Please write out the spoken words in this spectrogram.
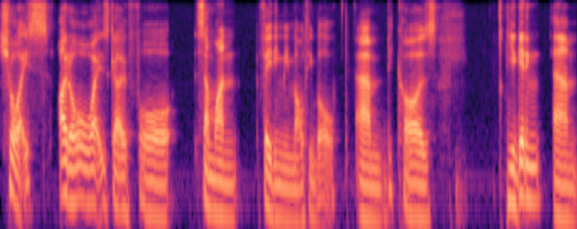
choice, I'd always go for someone feeding me multi-ball um, because you're getting um,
